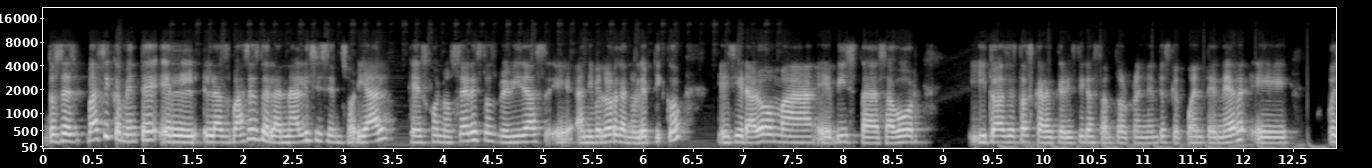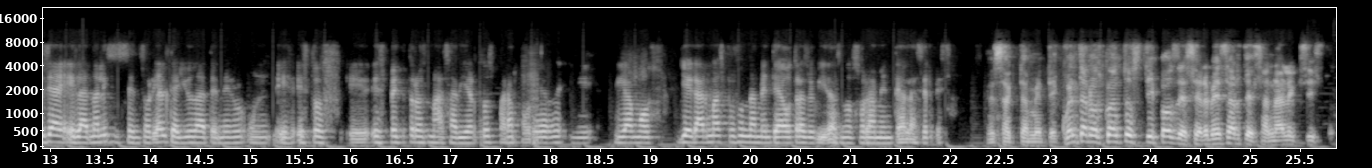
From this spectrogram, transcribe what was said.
Entonces, básicamente el, las bases del análisis sensorial, que es conocer estas bebidas eh, a nivel organoléptico, es decir, aroma, eh, vista, sabor y todas estas características tan sorprendentes que pueden tener, eh, pues ya el análisis sensorial te ayuda a tener un, estos espectros más abiertos para poder, digamos, llegar más profundamente a otras bebidas, no solamente a la cerveza. Exactamente. Cuéntanos cuántos tipos de cerveza artesanal existen.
